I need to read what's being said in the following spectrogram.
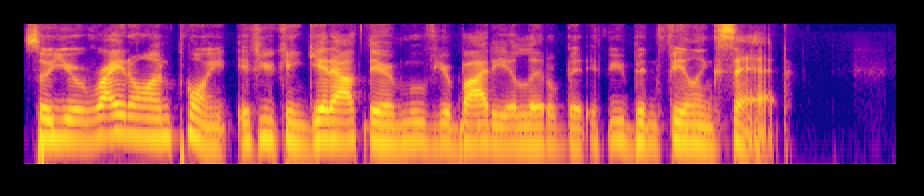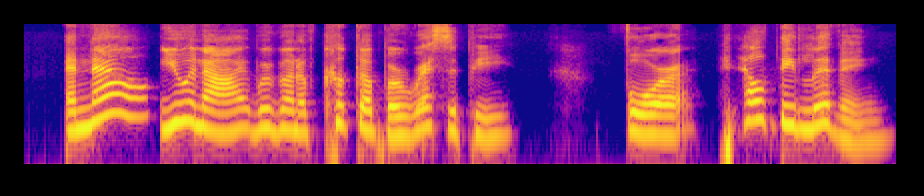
So you're right on point if you can get out there and move your body a little bit if you've been feeling sad. And now you and I, we're going to cook up a recipe for healthy living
